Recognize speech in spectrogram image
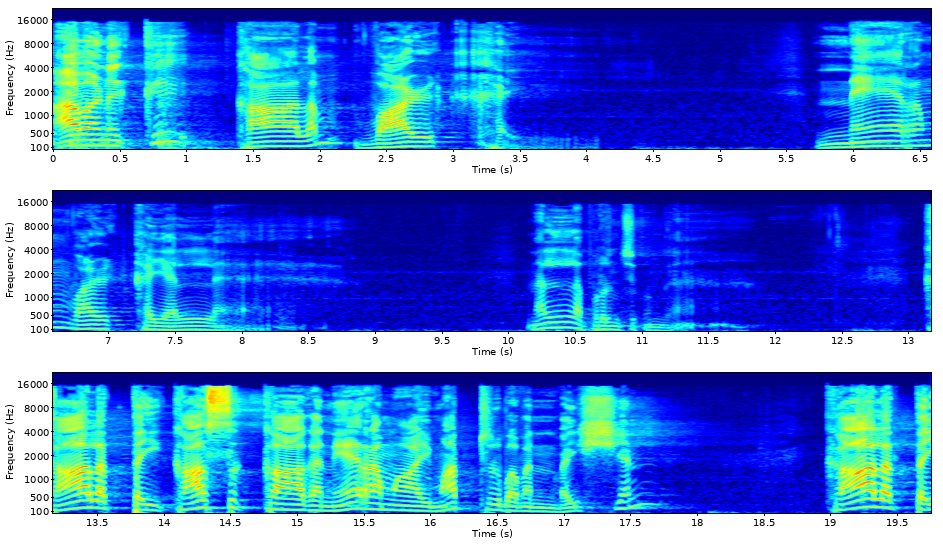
அவனுக்கு காலம் வாழ்க்கை. நேரம் வாழ்க்கையல்ல. நல்லா புரிஞ்சுக்குங்க. காலத்தை காசுக்காக நேரமாய் மாற்றுபவன் வைஷ்யன் காலத்தை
